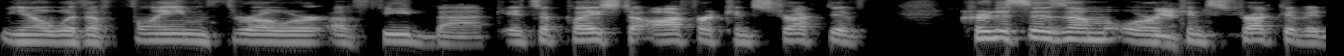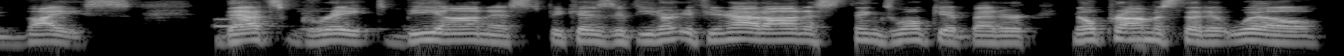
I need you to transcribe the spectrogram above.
you know, with a flamethrower of feedback. It's a place to offer constructive criticism or Yeah. constructive advice. That's great. Be honest because if you don't, if you're not honest, things won't get better. No promise that it will.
